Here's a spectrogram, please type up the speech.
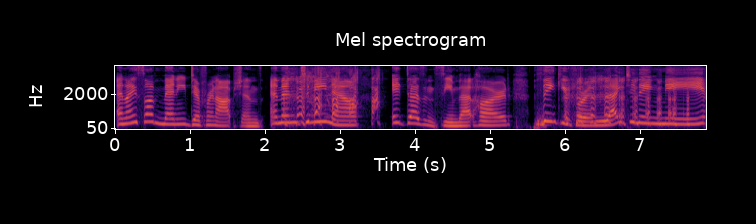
and I saw many different options. And then to me now, it doesn't seem that hard. Thank you for enlightening me.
